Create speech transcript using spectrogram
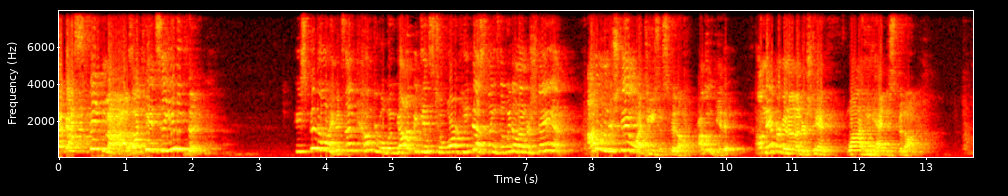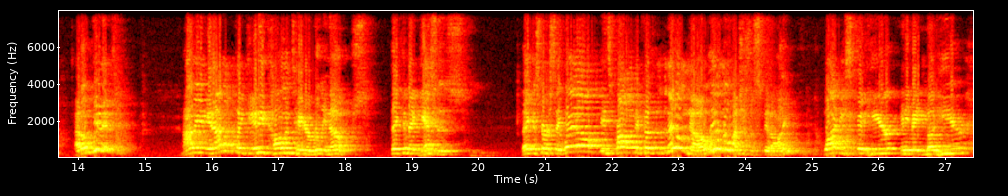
I got spit in my eyes. I can't see anything. He spit on him. It's uncomfortable. When God begins to work, he does things that we don't understand. I don't understand why Jesus spit on him. I don't get it. I'm never going to understand why he had to spit on him. I don't get it. I mean, and I don't think any commentator really knows. They can make guesses. They can start to say, well, it's probably because they don't know. They don't know why Jesus spit on him. Why did he spit here and he made mud here?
